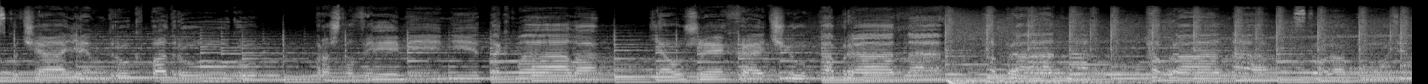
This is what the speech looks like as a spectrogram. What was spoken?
скучаем друг по другу. Прошло времени так мало Я уже хочу обратно Обратно, обратно. Скоро будем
